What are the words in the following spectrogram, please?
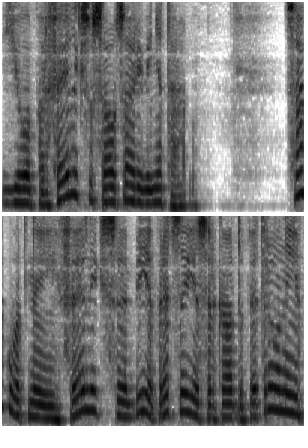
jo par Fēliksu sauca arī viņa tēvu. Sākotnēji Fēliks bija precējies ar kādu Petroniju,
